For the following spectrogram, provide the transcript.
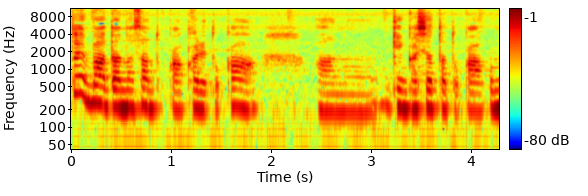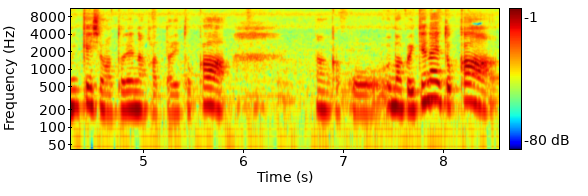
例えば旦那さんとか彼とかあの喧嘩しちゃったとかコミュニケーションが取れなかったりとかなんかこううまくいってないとか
